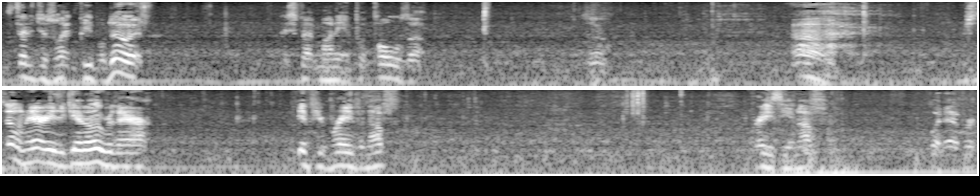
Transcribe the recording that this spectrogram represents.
Instead of just letting people do it, they spent money and put poles up. So, uh, there's still an area to get over there if you're brave enough, crazy enough, whatever.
